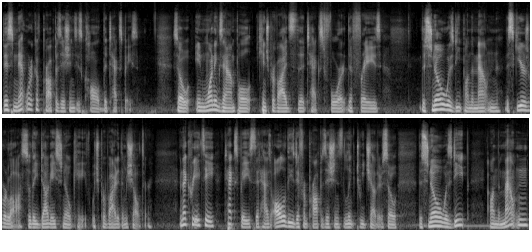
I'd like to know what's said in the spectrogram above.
This network of propositions is called the text base. So, in one example, Kintsch provides the text for the phrase The snow was deep on the mountain, the skiers were lost, so they dug a snow cave, which provided them shelter. And that creates a text base that has all of these different propositions linked to each other. So, the snow was deep on the mountain,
